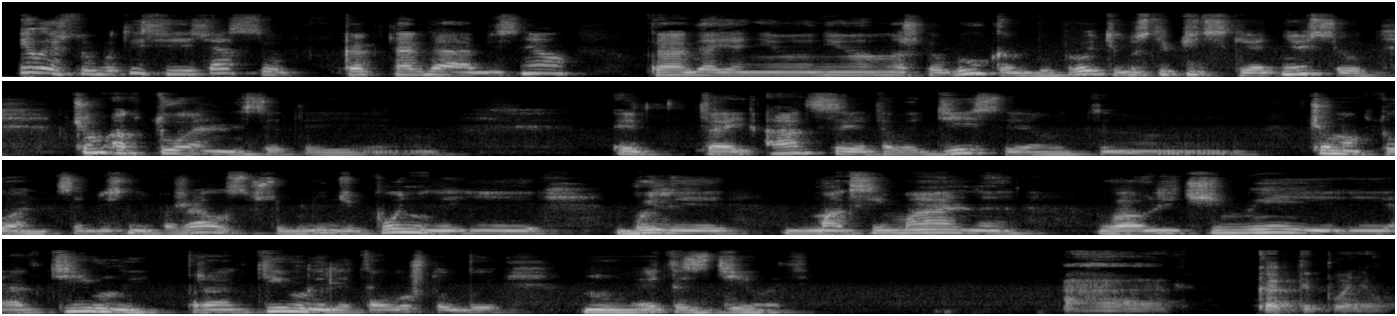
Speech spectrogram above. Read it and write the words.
хотелось, чтобы ты сейчас, как тогда объяснял, когда я не, немножко был как бы против, ну, скептически отнесся, вот, в чем актуальность этой, этой акции, этого действия, вот, э, в чем актуальность? Объясни, пожалуйста, чтобы люди поняли и были максимально вовлечены и активны, проактивны для того, чтобы ну, это сделать. А как ты понял?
